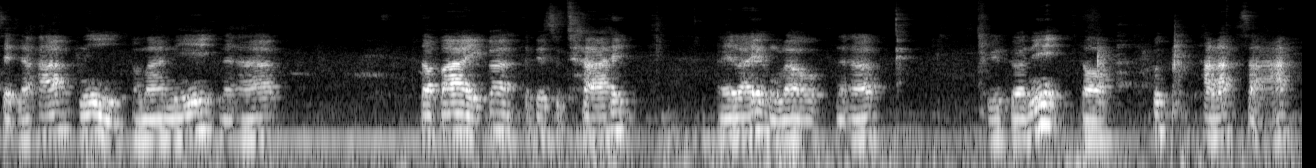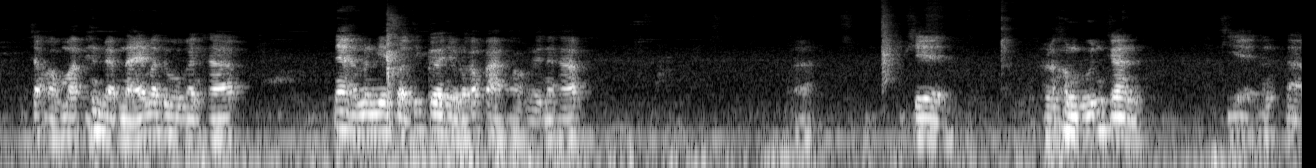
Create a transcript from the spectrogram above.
เสร็จแล้วครับ นี่ประมาณนี้นะครับ ต่อไปก็จะเป็นสุดท้ายไฮไลท์ของเรานะครับ คือตัวนี้ดอก พุทธรักษาจะออกมาเป็นแบบไหนมาดูกันครับ เนี่ยมันมีส่วนที่เกินอยู่แล้วก็ปาดออกเลยนะครับโอเคลองรุ้นกันโอเคตั้งเตา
